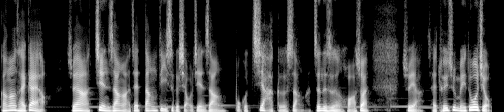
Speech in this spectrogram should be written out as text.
刚刚才盖好，虽然啊建商啊在当地是个小建商，不过价格上啊真的是很划算，所以啊才推出没多久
